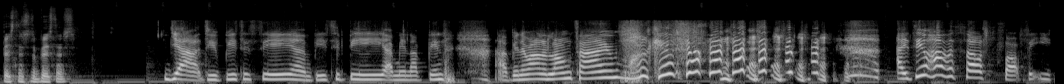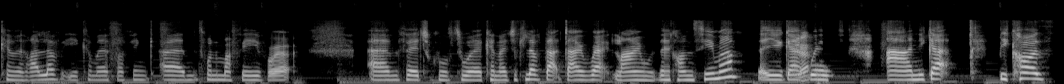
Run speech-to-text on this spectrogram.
business to business yeah, do B2C and B2B. I mean, I've been I've been around a long time. I do have a soft spot for e-commerce. I love e-commerce. I think um, it's one of my favorite um, verticals to work, and I just love that direct line with the consumer that you get yeah. with, and you get because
